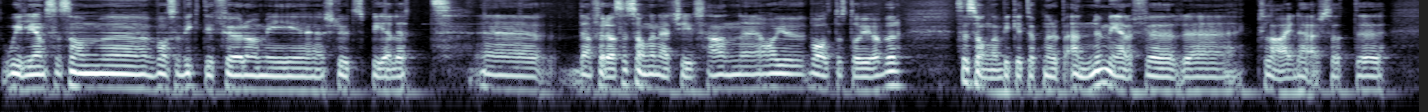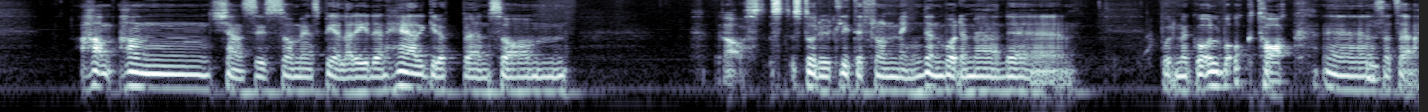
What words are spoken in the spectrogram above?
Williams som eh, var så viktig för dem i eh, slutspelet eh, den förra säsongen här Chiefs. Han eh, har ju valt att stå över säsongen vilket öppnar upp ännu mer för eh, Clyde här. Så att eh, han, han känns ju som en spelare i den här gruppen som ja, st- står ut lite från mängden både med eh, både med golv och tak eh, så att säga.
